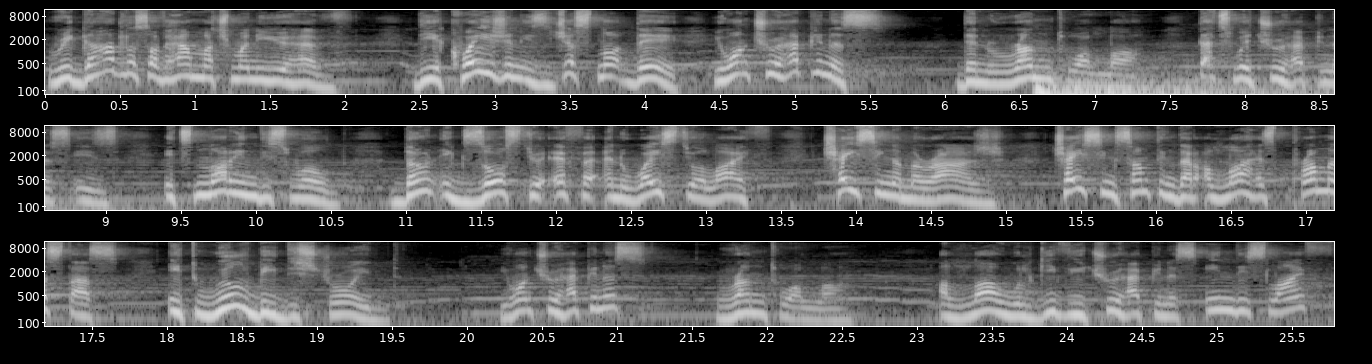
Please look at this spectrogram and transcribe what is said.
regardless of how much money you have. The equation is just not there. You want true happiness? Then run to Allah. That's where true happiness is. It's not in this world. Don't exhaust your effort and waste your life chasing a mirage, chasing something that Allah has promised us it will be destroyed. You want true happiness? Run to Allah. Allah will give you true happiness in this life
